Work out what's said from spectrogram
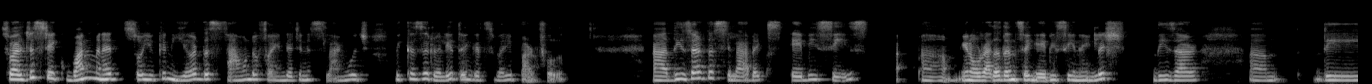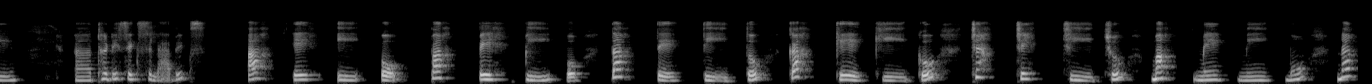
So I'll just take one minute so you can hear the sound of an indigenous language because I really think it's very powerful. Uh, these are the syllabics ABCs, um, you know, rather than saying ABC in English, these are um, the uh, 36 syllabics. A, E, I, O, Pa, Pe, Pi, Po, Ta, Te, Ti, To, Ka, Ke, Ki, Ko, Cha, Che, Chi, Cho, Ma, me, mi, mo, na,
